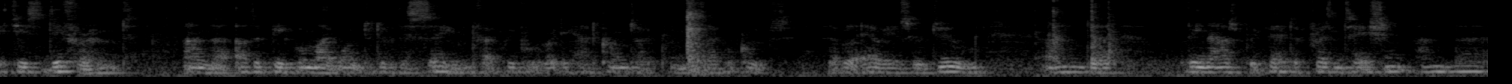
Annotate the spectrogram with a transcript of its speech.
it is different and that other people might want to do the same. In fact, we've already had contact from several groups, several areas who do, and uh, Lena has prepared a presentation and uh,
